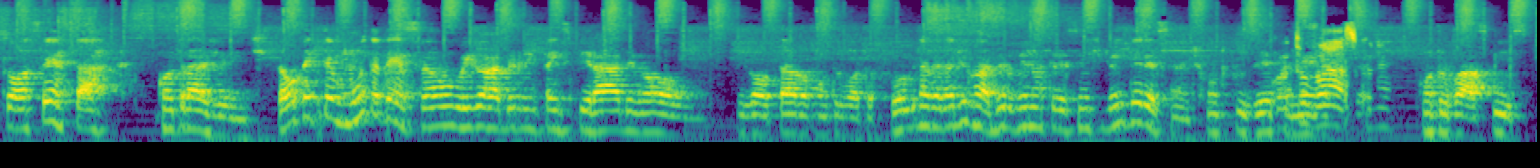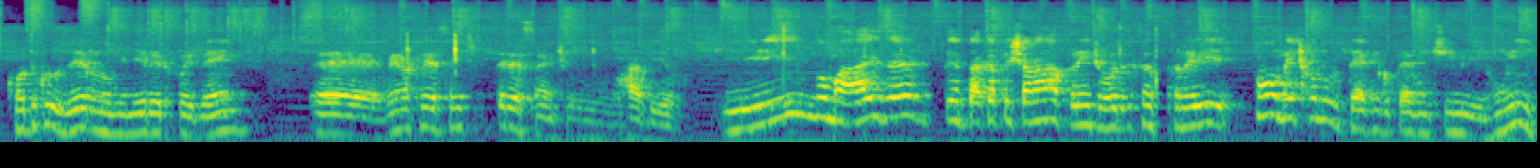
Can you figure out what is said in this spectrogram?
só acertar contra a gente. Então tem que ter muita atenção. O Igor Rabelo está inspirado igual igual estava contra o Botafogo. Na verdade, o Rabelo vem numa crescente bem interessante. Contra o Cruzeiro Contra também. o Vasco, né? Contra o Vasco, isso. Contra o Cruzeiro, no Mineiro, ele foi bem. É, vem numa crescente interessante o Rabelo. E no mais é tentar caprichar lá na frente. O Rodrigo Santana, ele, normalmente quando o técnico pega um time ruim,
